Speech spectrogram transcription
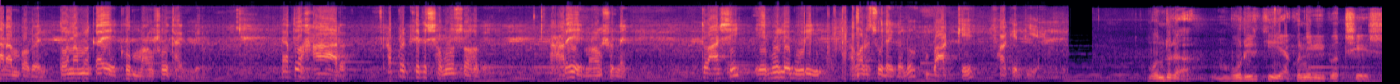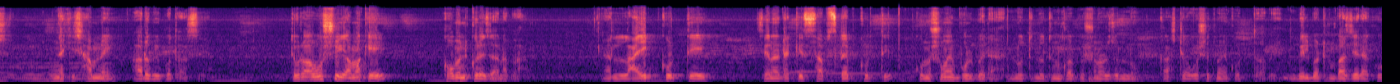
আরাম পাবেন? তখন আমার খুব মাংস থাকবে। এত হাড়, আপনার খেতে সমস্যা হবে। আরে, মাংস নেই। তো আসি, এ বলে বুড়ি আবার চলে গেল বাঘকে ফাঁকে দিয়ে। বন্ধুরা, বুড়ির কি এখনই বিপদ শেষ? নাকি সামনে আরও বিপদ আছে? তোমরা অবশ্যই আমাকে কমেন্ট করে জানাবা। আর লাইক করতে, চ্যানেলটাকে সাবস্ক্রাইব করতে কোনো সময় ভুলবে না। নতুন নতুন গল্প শোনার জন্য কাজটি অবশ্যই তোমায় করতে হবে। বেল বাটন বাজিয়ে রাখো,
